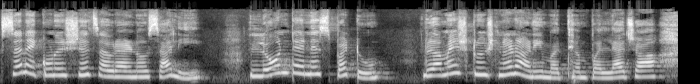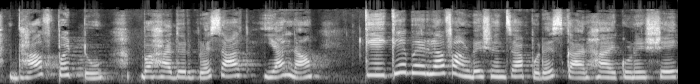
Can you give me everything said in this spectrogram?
सन एकोणीसशे चौऱ्याण्णव साली लोन टेनिसपटू रमेश कृष्णन आणि मध्यम पल्ल्याच्या धावपट्टू बहादूर प्रसाद यांना के के बिर्ला फाउंडेशनचा पुरस्कार हा एकोणीसशे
